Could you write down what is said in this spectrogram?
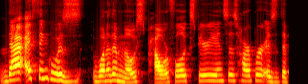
That I think was one of the most powerful experiences, Harper, is the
